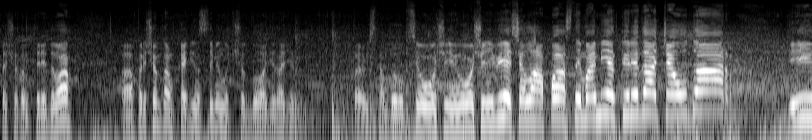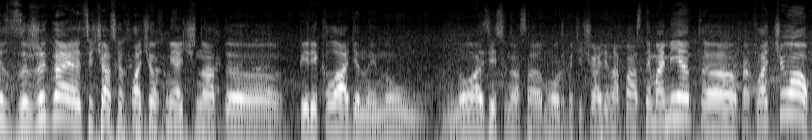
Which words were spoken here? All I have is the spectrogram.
со счетом 3-2. А, причем там к 11 минут счет был 1-1. То есть там было все очень-очень весело. Опасный момент. Передача, удар! И зажигает сейчас Хохлачев мяч над э, перекладиной. Ну, ну, а здесь у нас а, может быть еще один опасный момент. Э, Хохлачев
